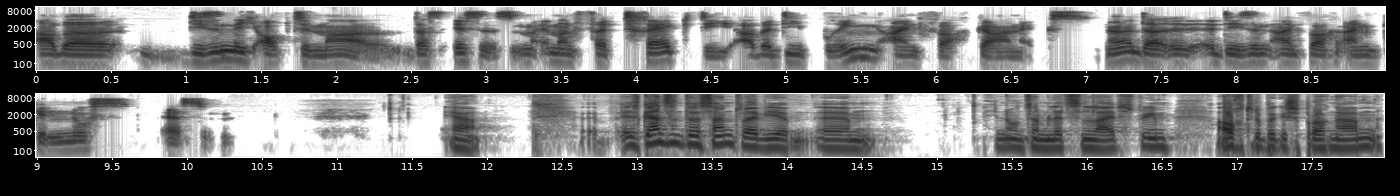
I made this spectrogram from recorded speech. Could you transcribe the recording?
aber die sind nicht optimal. Das ist es. Man verträgt die, aber die bringen einfach gar nichts. Ne? Die sind einfach ein Genussessen. Ja, ist ganz interessant, weil wir ähm, in unserem letzten Livestream auch darüber gesprochen haben.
